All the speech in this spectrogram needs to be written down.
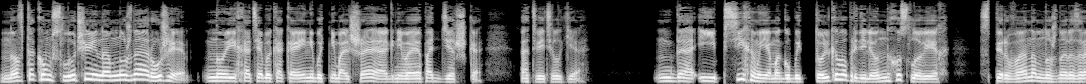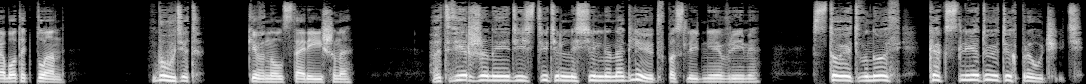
Но в таком случае нам нужно оружие, ну и хотя бы какая-нибудь небольшая огневая поддержка», — ответил я. «Да, и психом я могу быть только в определенных условиях. Сперва нам нужно разработать план». «Будет», — кивнул старейшина. «Отверженные действительно сильно наглеют в последнее время. Стоит вновь как следует их проучить.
